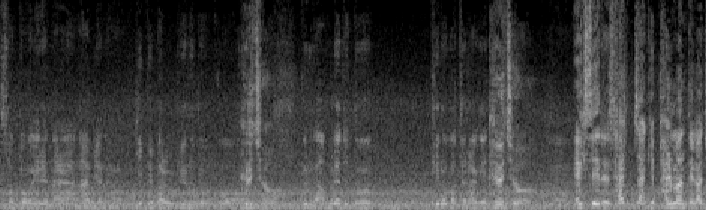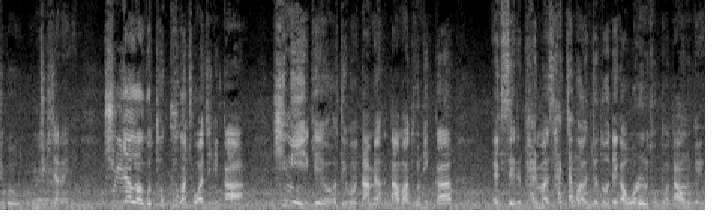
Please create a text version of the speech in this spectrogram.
속도가 이렇게 나, 나면은 깊이 밟을 필요도 없고 그렇죠. 그러니까 아무래도 더 피로가 덜하겠죠. 그렇죠. 네. 엑셀을 살짝 이렇게 발만 대가지고 움직이잖아요. 출력하고 토크가 좋아지니까 힘이 이렇게 어떻게 보면 남아, 남아 도니까 엑셀을 발만 살짝만 얹어도 내가 원하는 속도가 나오는 거예요.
